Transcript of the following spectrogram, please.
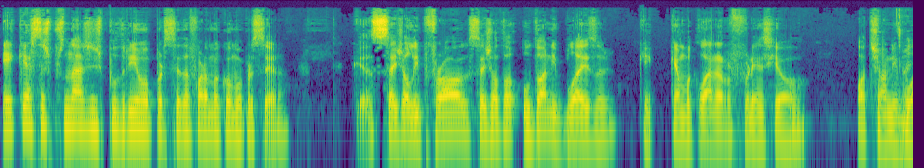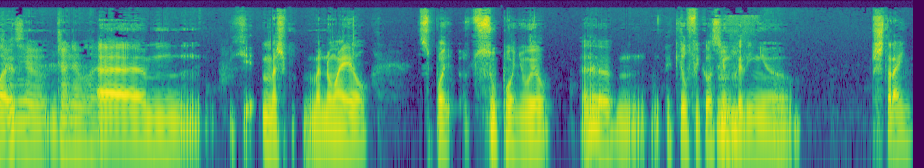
é que estas personagens poderiam aparecer da forma como apareceram seja o Leapfrog, seja o Donny Blazer, que, que, é uma clara referência ao, ao Johnny Blazer. Johnny, Johnny Blazer. Um, mas, mas não é ele, suponho, suponho eu. Um, aquilo ficou assim um uhum. bocadinho estranho.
